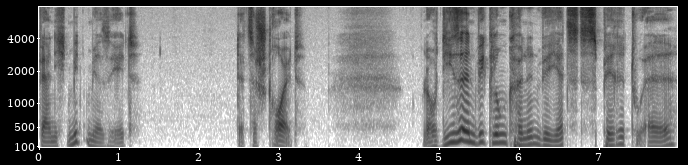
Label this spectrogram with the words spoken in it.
wer nicht mit mir seht, der zerstreut. Und auch diese Entwicklung können wir jetzt spirituell,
